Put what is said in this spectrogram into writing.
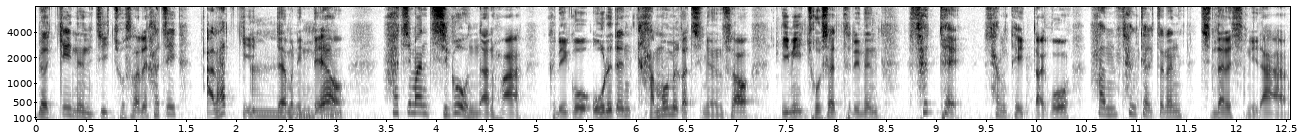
몇 개 있는지 조사를 하지 않았기 아, 때문인데요. 하지만 지구 온난화 그리고 오래된 가뭄을 거치면서 이미 조샤트리는 쇠퇴 상태에 있다고 한 생태학자는 진단했습니다.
